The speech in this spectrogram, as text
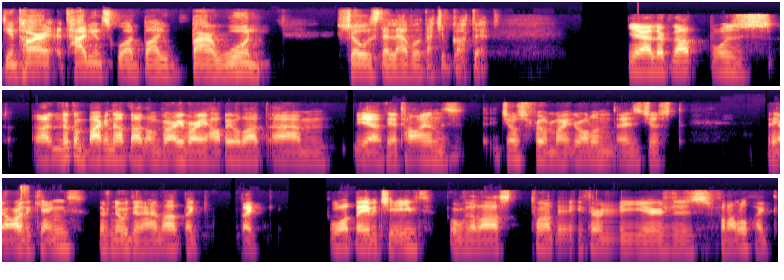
the entire Italian squad by bar one shows the level that you've got there. Yeah, look, that was uh, looking back on that. That I'm very, very happy with that. Um, yeah, the Italians just for mountain running is just they are the kings. There's no denying that. Like, like what they've achieved over the last 20, 30 years is phenomenal. Like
